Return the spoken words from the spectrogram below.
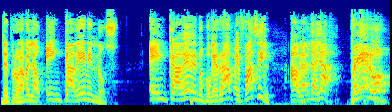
del programa El Lado, encadénennos, encadénennos, porque rap es fácil hablar de allá, pero,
